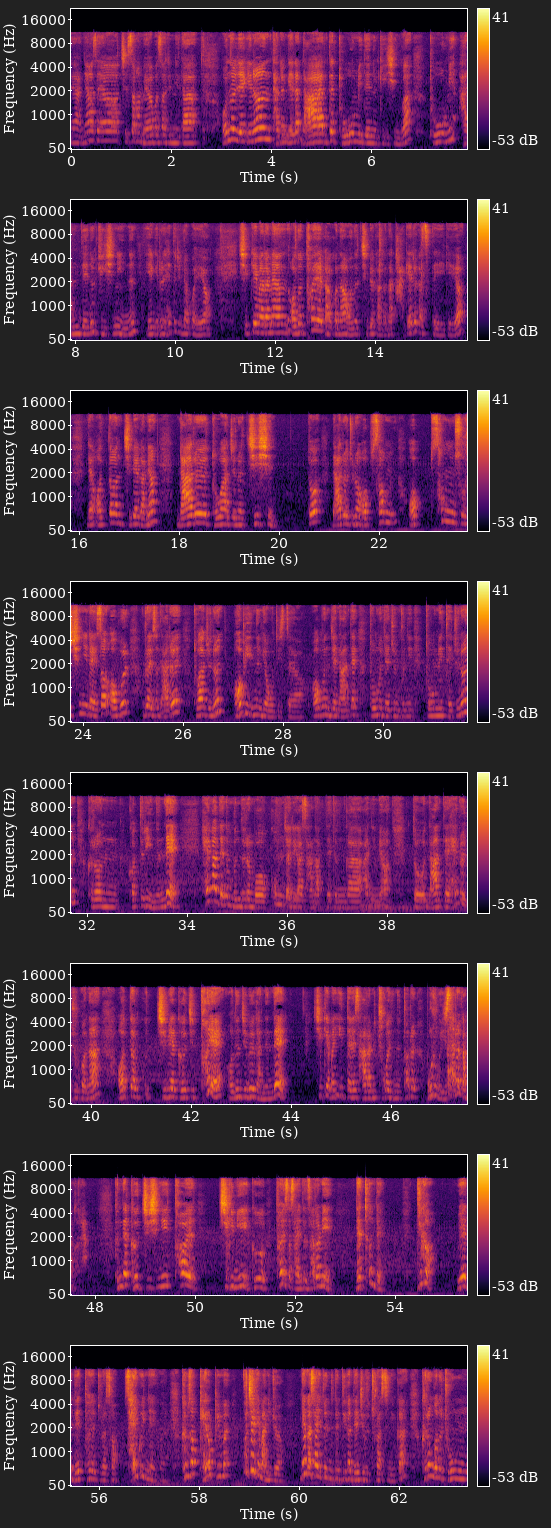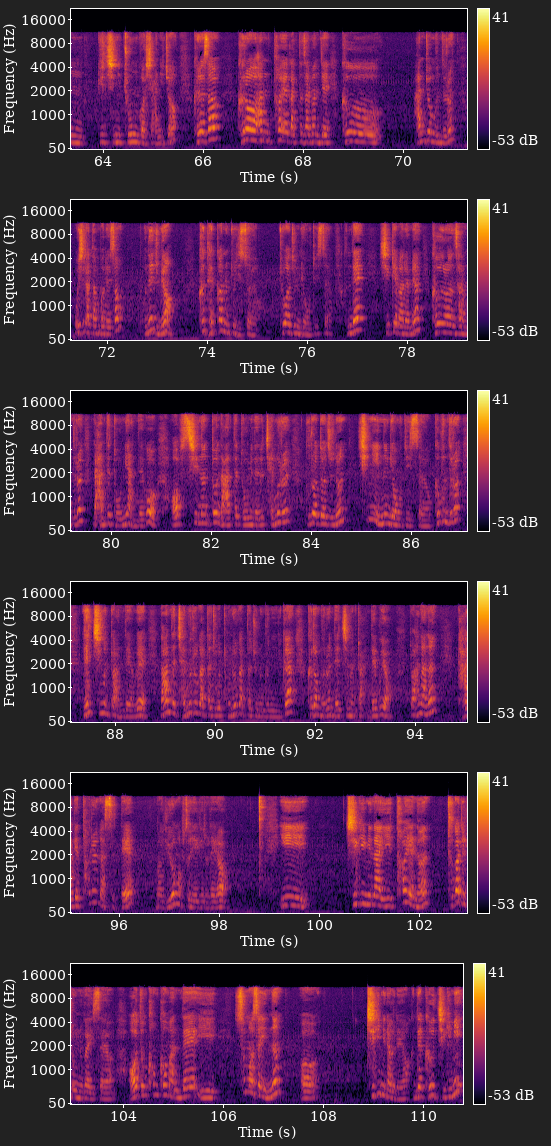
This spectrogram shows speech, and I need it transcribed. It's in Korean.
안녕하세요. 칠성한 매화버섯입니다. 오늘 얘기는 다른 게 나한테 도움이 되는 귀신과 도움이 안 되는 귀신이 있는 얘기를 해드리려고 해요. 쉽게 말하면 어느 터에 가거나 어느 집에 가거나 가게를 갔을 때 얘기해요. 근데 어떤 집에 가면 나를 도와주는 지신 또 나를 주는 업성 업성수 신이라 해서 업을 로 해서 나를 도와주는 업이 있는 경우도 있어요. 업은 이제 나한테 도움을 대준 분이 도움이 돼주는 그런 것들이 있는데 해가 되는 분들은 뭐 꿈자리가 산업되든가 아니면 또 나한테 해를 주거나 어떤 그 집에 그 집 터에 어느 집을 갔는데 쉽게 말하면 이 터에 사람이 죽어 있는 터를 모르고 이사를 간 거라. 근데 그 지신이 터에 지금이 그 터에서 살던 사람이 내 터인데 네가 왜 내 터에 들어서 살고 있냐 이거야. 그러면서 괴롭힘을 무지하게 많이 줘요. 내가 살고 있는데 네가 내 집으로 들어왔으니까 그런 거는 좋은 귀신이 좋은 것이 아니죠. 그래서 그러한 터에 갔던 사람은 이제 그 안 좋은 분들은 옷이라도 한 번 해서 보내주면 그 대가는 또 있어요. 좋아주는 경우도 있어요. 근데 쉽게 말하면 그런 사람들은 나한테 도움이 안 되고 없이는 또 나한테 도움이 되는 재물을 물어줘주는 신이 있는 경우도 있어요. 그분들은 내치면 또안 돼요. 왜? 나한테 재물을 갖다 주고 돈을 갖다 주는 분이니까 그런 분은 내치면 또안 되고요. 또 하나는 가게 털을 갔을 때 뭐 유용업소 얘기를 해요. 이 지김이나 이 터에는 두 가지 종류가 있어요. 어둠 컴컴한데 이 숨어서 있는 어 지김이라 그래요. 근데 그 지김이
